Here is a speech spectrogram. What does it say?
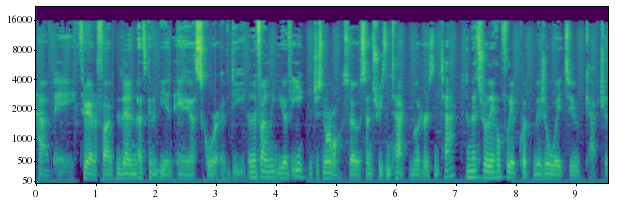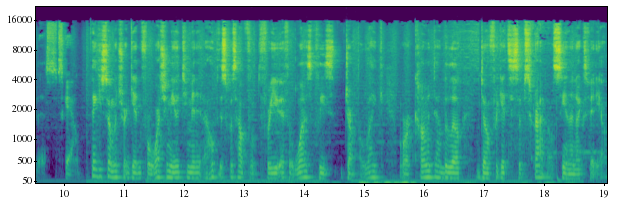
have a three out of five, then that's going to be an AIS score of D. And then finally, you have E, which is normal. So sensory is intact, motor is intact. And that's really hopefully a quick visual way to capture this scale. Thank you so much again for watching the OT Minute. I hope this was helpful for you. If it was, please drop a like or a comment down below. Don't forget to subscribe. I'll see you in the next video.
